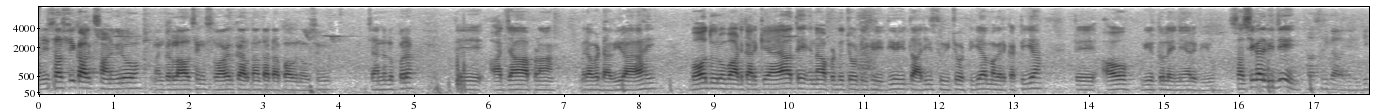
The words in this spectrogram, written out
ਹਾਂਜੀ ਸਤਿ ਸ਼੍ਰੀ ਅਕਾਲ ਕਿਸਾਨ ਵੀਰੋ। ਮੈਂ ਗੁਰਲਾਲ ਸਿੰਘ ਸਵਾਗਤ ਕਰਦਾ ਤੁਹਾਡਾ ਭਾਵਨੋਕ ਸਿੰਘ ਚੈਨਲ ਉੱਪਰ। ਤੇ ਅੱਜ ਆ ਆਪਣਾ ਮੇਰਾ ਵੱਡਾ ਵੀਰ ਆਇਆ ਸੀ। ਬਹੁਤ ਦੂਰੋਂ ਬਾਟ ਕਰਕੇ ਆਇਆ ਤੇ ਇਹਨਾਂ ਆਪਣੇ ਤੋਂ ਝੋਟੀ ਖਰੀਦੀ ਹੋਈ ਤਾਜੀ ਸੂਈ ਝੋਟੀ ਆ ਮਗਰ ਕੱਟੀ ਆ। ਤੇ ਆਓ ਵੀਰ ਤੋਂ ਲੈਨੇ ਆ ਰਿਵਿਊ ਸਤਿ ਸ਼੍ਰੀ ਅਕਾਲ ਵੀਰ ਜੀ। ਸਤਿ ਸ੍ਰੀ ਅਕਾਲ ਵੀਰ ਜੀ।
